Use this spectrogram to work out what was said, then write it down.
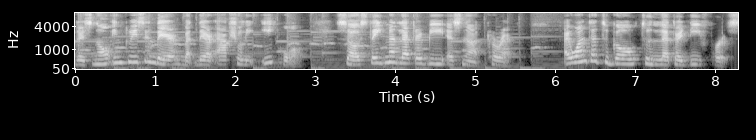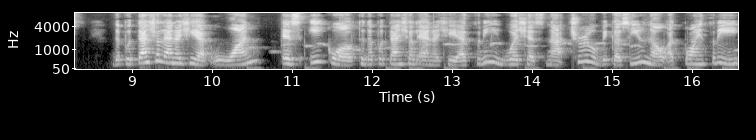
there's no increase in there, but they're actually equal. So statement letter B is not correct. I wanted to go to letter D first. The potential energy at 1 is equal to the potential energy at 3, which is not true because you know at point 3,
